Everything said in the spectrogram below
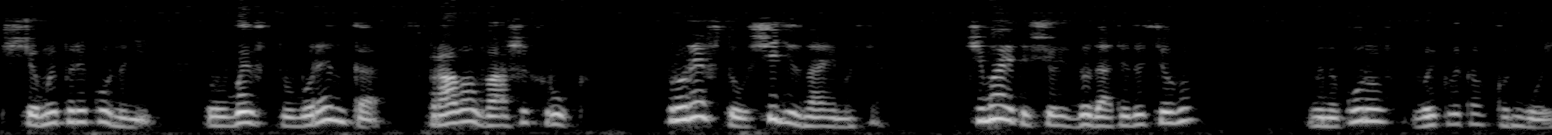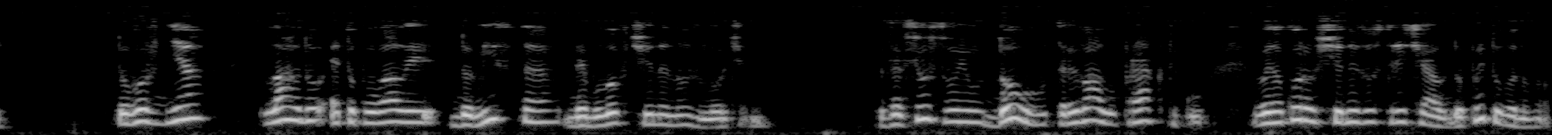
що ми переконані, вбивство Буренка справа ваших рук. Про решту ще дізнаємося. Чи маєте щось додати до цього? Винокуров викликав конвой. Того ж дня лагоду етопували до міста, де було вчинено злочин. За всю свою довгу тривалу практику Винокуров ще не зустрічав допитуваного,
